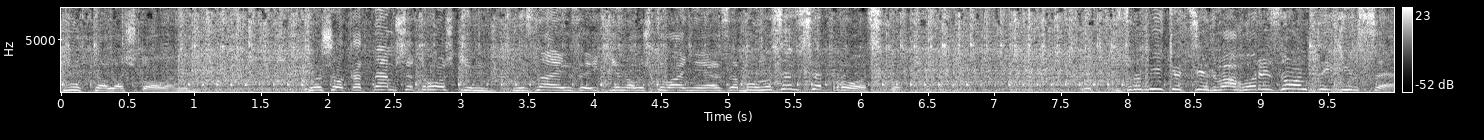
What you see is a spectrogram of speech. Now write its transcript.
Плуг налаштований. Ну що, катнем ще трошки, не знаю за які налаштування я забув. Ну це все просто. Зробіть оці два горизонти і все.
